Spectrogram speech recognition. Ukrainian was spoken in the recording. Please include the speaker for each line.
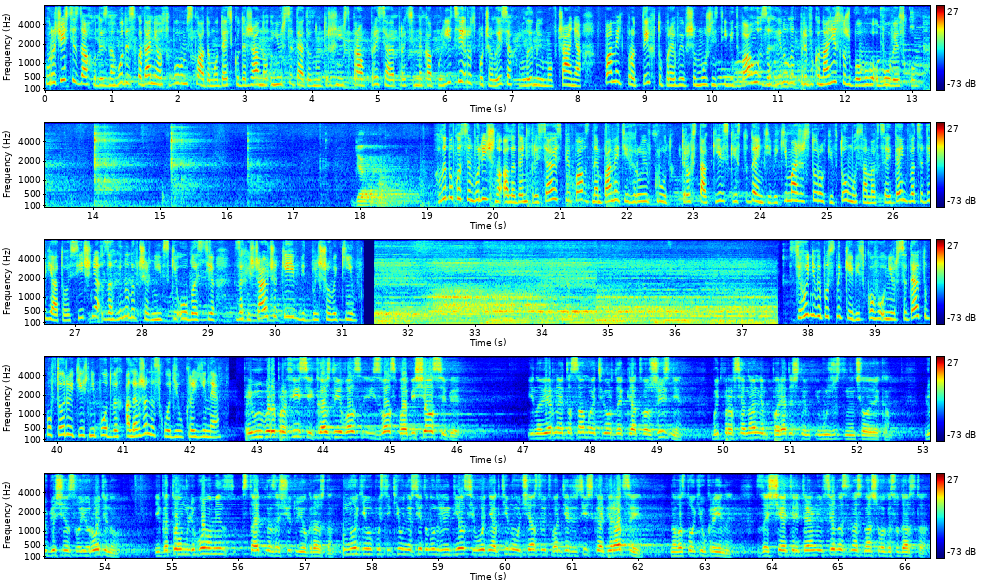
Speaker 1: Урочисті заходи з нагоди складання особовим складом Одеського державного університету внутрішніх справ присяги працівника поліції розпочалися хвилиною мовчання в пам'ять про тих, хто, проявивши мужність і відвагу, загинули при виконанні службового обов'язку.
Speaker 2: Дякую.
Speaker 1: Глибоко символічно, але День присяги співпав з Днем пам'яті героїв Крут – 300 київських студентів, які майже 100 років тому, саме в цей день, 29 січня, загинули в Чернігівській області, захищаючи Київ від більшовиків. Сьогодні випускники військового університету повторюють їхній подвиг, але вже на сході України.
Speaker 3: При выборе профессии каждый из вас, пообещал себе, и, наверное, это самая твердая клятва в жизни, быть профессиональным, порядочным и мужественным человеком, любящим свою родину и готовым в любой момент стать на защиту ее граждан. Многие выпускники Университета внутренних дел сегодня активно участвуют в антитеррористической операции на востоке Украины, защищая территориальную целостность нас- нашего государства.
